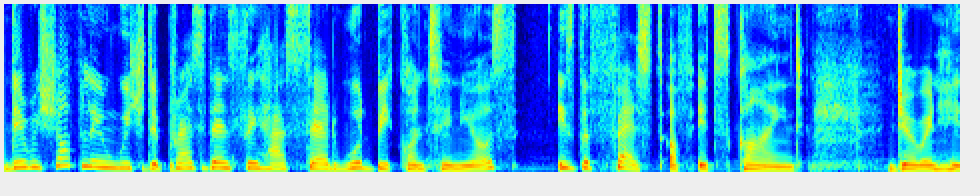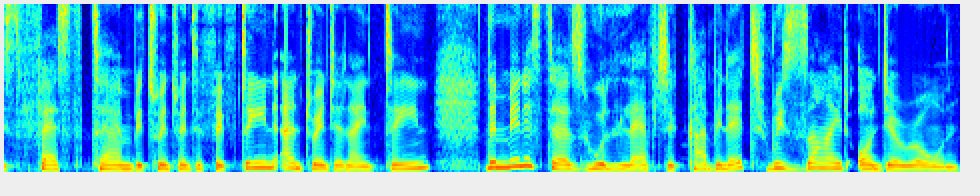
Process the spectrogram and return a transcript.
The reshuffling, which the presidency has said would be continuous, is the first of its kind. During his first term between 2015 and 2019, the ministers who left the cabinet resigned on their own.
